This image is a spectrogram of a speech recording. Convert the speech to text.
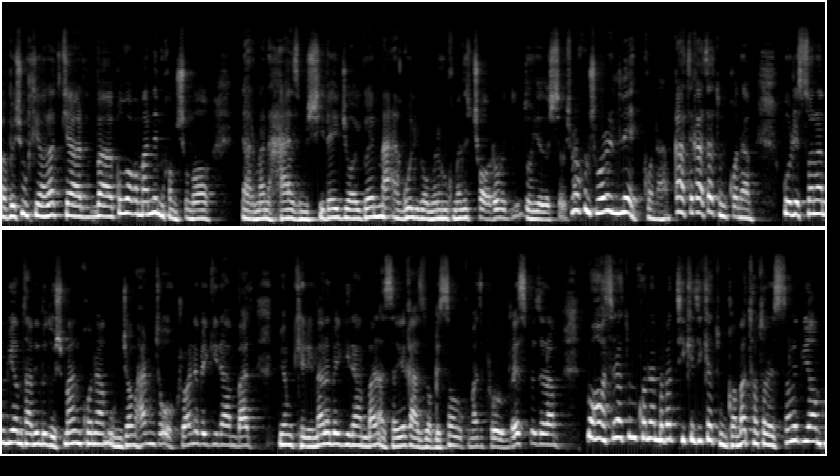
و بهشون خیانت کرد و گفت آقا من نمی‌خوام شما در من حزم شید. جایگاه معقولی به عنوان حکومت چهارم دنیا داشته باشم من شما رو له کنم قطع قطعتون کنم. گرجستانم بیام تبدیل به دشمن کنم اونجا همینطور اوکراین بگیرم بعد بیام کریمه رو بگیرم بعد از طریق قزاقستان حکومت پرووست بذارم. محاصرتون کنم و بعد تیکه تیکتون کنم. بعد تاتارستان بیام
